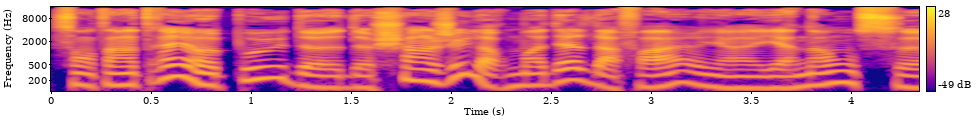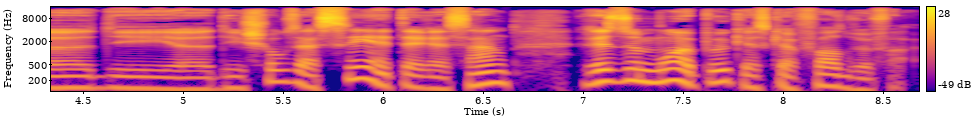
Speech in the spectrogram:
sont en train un peu de, changer leur modèle d'affaires. Ils, annoncent des, des choses assez intéressantes. Résume-moi un peu qu'est-ce que Ford veut faire.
